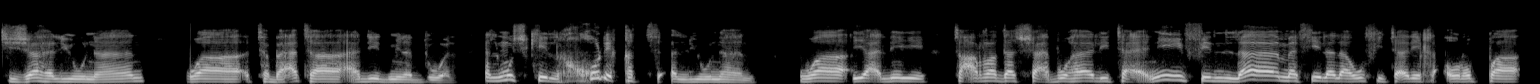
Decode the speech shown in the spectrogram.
تجاه اليونان وتبعتها عديد من الدول المشكل خلقت اليونان ويعني تعرض شعبها لتعنيف لا مثيل له في تاريخ أوروبا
